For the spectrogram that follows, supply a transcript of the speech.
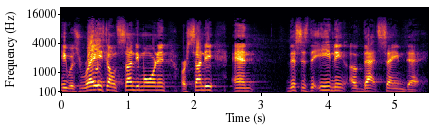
He was raised on Sunday morning or Sunday, and this is the evening of that same day.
